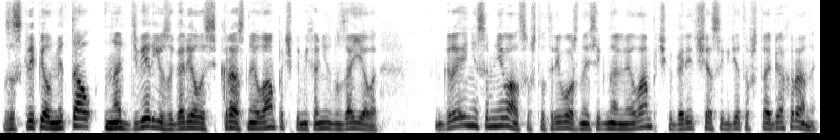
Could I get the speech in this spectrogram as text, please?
заскрипел металл, над дверью загорелась красная лампочка, механизм заело — Грей не сомневался, что тревожная сигнальная лампочка горит сейчас и где-то в штабе охраны.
